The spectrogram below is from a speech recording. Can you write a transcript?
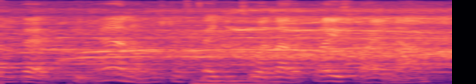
I love that piano. is just taking to another place right now.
